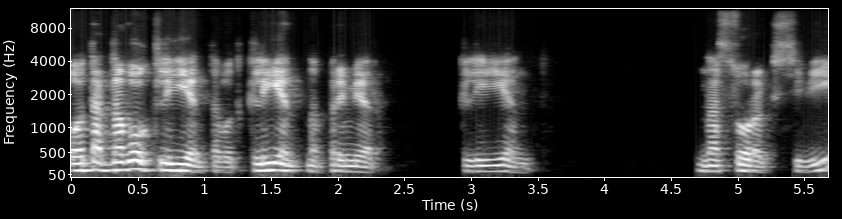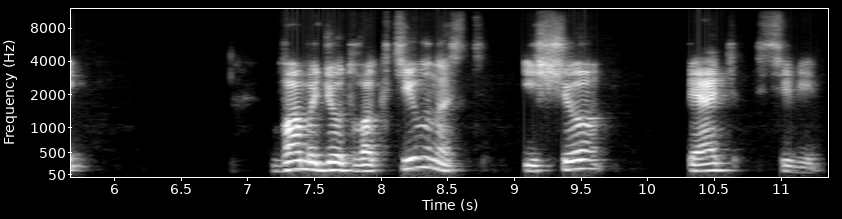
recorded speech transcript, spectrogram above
от одного клиента, вот клиент, например, клиент на 40 CV, вам идет в активность еще 5 CV.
